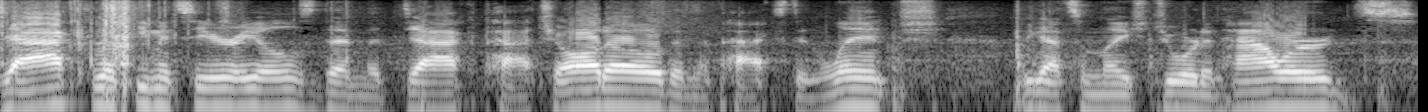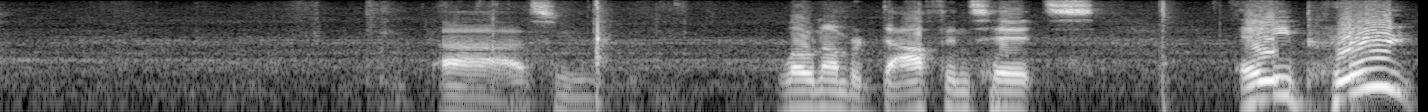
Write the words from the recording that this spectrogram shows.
Dak rookie materials, then the Dak patch auto, then the Paxton Lynch. We got some nice Jordan Howards. Uh, some low number Dolphins hits. AP!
